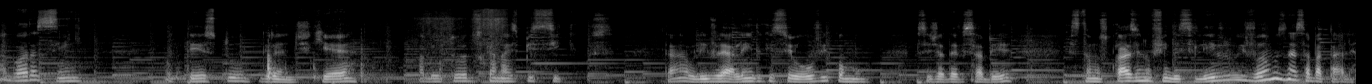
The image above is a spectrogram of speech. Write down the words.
Agora sim, o texto grande, que é abertura dos canais psíquicos. Tá? O livro é Além do que se ouve, como você já deve saber. Estamos quase no fim desse livro e vamos nessa batalha.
